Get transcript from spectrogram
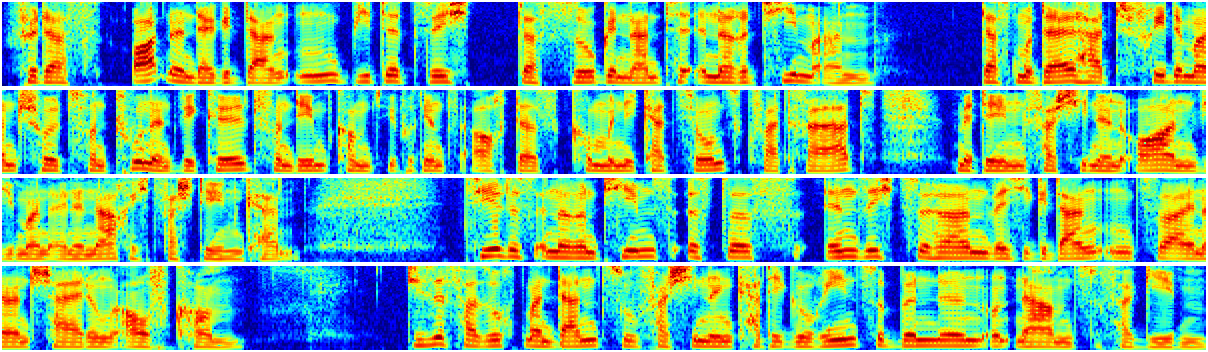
Für das Ordnen der Gedanken bietet sich das sogenannte innere Team an. Das Modell hat Friedemann Schulz von Thun entwickelt, von dem kommt übrigens auch das Kommunikationsquadrat mit den verschiedenen Ohren, wie man eine Nachricht verstehen kann. Ziel des inneren Teams ist es, in sich zu hören, welche Gedanken zu einer Entscheidung aufkommen. Diese versucht man dann zu verschiedenen Kategorien zu bündeln und Namen zu vergeben.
